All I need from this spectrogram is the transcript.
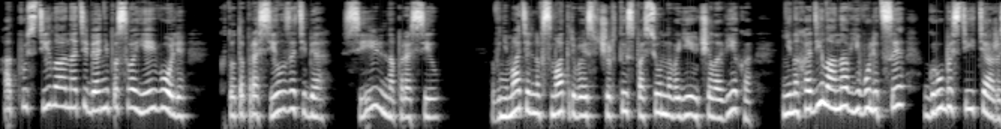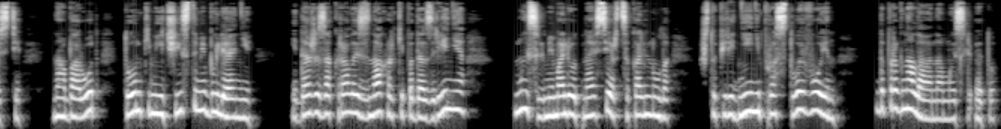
Отпустила она тебя не по своей воле. Кто-то просил за тебя, сильно просил». Внимательно всматриваясь в черты спасенного ею человека, не находила она в его лице грубости и тяжести — Наоборот, тонкими и чистыми были они. И даже закралось знахарке подозрение, мысль мимолетное сердце кольнула, что перед ней непростой воин. Да прогнала она мысль эту.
